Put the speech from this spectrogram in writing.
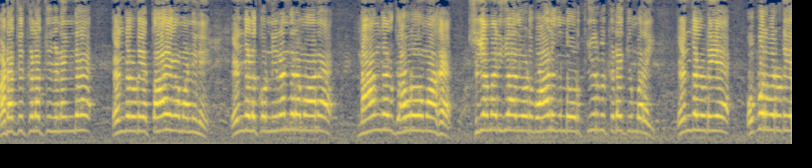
வடக்கு கிழக்கு இணைந்த எங்களுடைய தாயக மண்ணிலே எங்களுக்கு ஒரு நிரந்தரமான நாங்கள் கௌரவமாக சுயமரியாதையோடு வாழுகின்ற ஒரு தீர்வு கிடைக்கும் வரை எங்களுடைய ஒவ்வொருவருடைய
